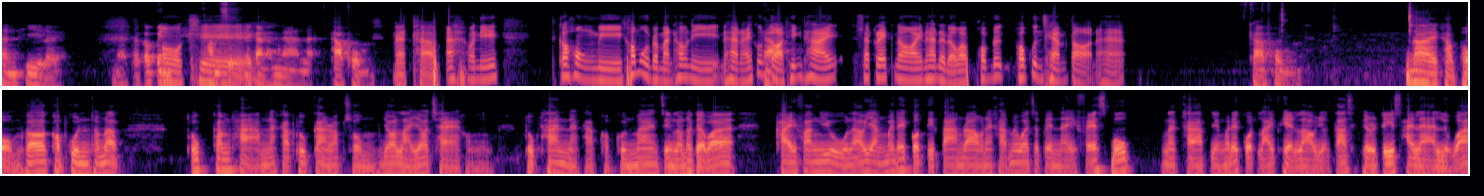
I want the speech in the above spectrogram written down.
ทันทีเลย นะแต่ก็เป็นความสุขในการทำงานแหละครับผมนะครับอะวันนี้ก็คงมีข้อมูลประมาณเท่านี้นะฮะให้คุณก่อทิ้งท้ายสักเล็กน้อยนะฮะเดี๋ยวเรามาพบด้วยพบคุณแชมป์ต่อนะฮะครับผม ได้ครับผมก็ขอบคุณสำหรับทุกคำถามนะครับ ทุกการรับชมยอดไลค์ยอดแชร์ของทุกท่านนะครับ ขอบคุณมากจริงแล้วถ้าเกิดว่าใครฟังอยู่แล้วยังไม่ได้กดติดตามเรานะครับ ไม่ว่าจะเป็นใน Facebook นะครับยังไม่ได้กดไลค์เพจเราหยวนต้า Security Thailand หรือว่า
